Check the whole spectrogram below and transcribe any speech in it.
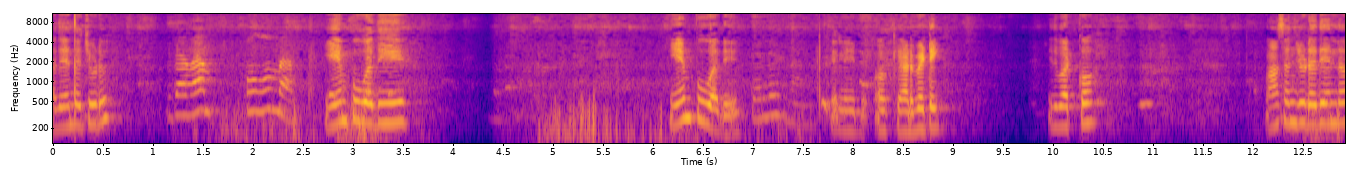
అదేందో చూడు. ఏం పువ్వు అది? ఏం పువ్వు అది? తెలియదు ఓకే ఆడబెట్టి ఇది పట్టుకో. వాసన చూడదేందో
